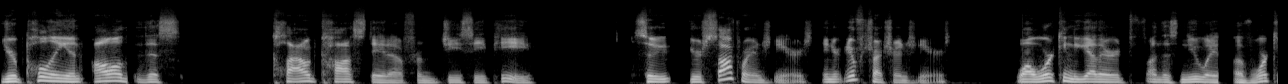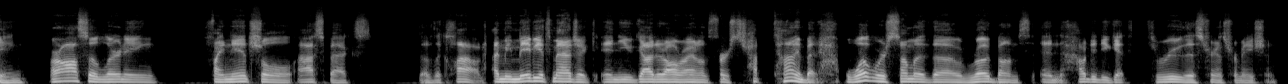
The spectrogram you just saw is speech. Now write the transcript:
you're pulling in all this cloud cost data from GCP. So your software engineers and your infrastructure engineers, while working together on this new way of working, are also learning financial aspects of the cloud. I mean, maybe it's magic and you got it all right on the first time, but what were some of the road bumps and how did you get through this transformation?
